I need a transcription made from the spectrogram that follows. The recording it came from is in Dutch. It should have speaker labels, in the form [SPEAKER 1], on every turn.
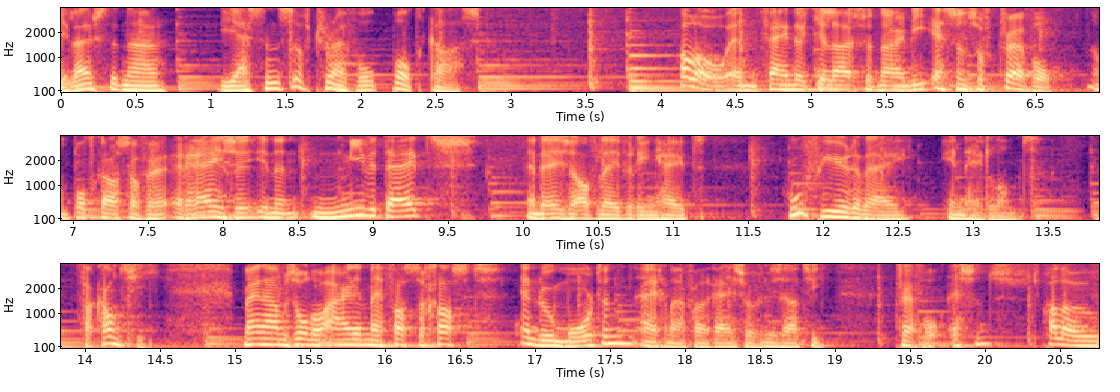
[SPEAKER 1] Je luistert naar The Essence of Travel podcast.
[SPEAKER 2] Hallo en fijn dat je luistert naar The Essence of Travel. Een podcast over reizen in een nieuwe tijd. En deze aflevering heet Hoe vieren wij in Nederland vakantie? Mijn naam is Onno Aarde, mijn vaste gast Andrew Moorten, eigenaar van reisorganisatie Travel Essence.
[SPEAKER 3] Hallo.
